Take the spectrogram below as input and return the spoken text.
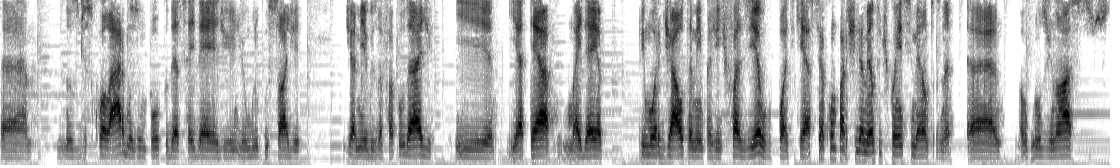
é, nos descolarmos um pouco dessa ideia de, de um grupo só de, de amigos da faculdade e, e até uma ideia primordial também para a gente fazer o podcast é o compartilhamento de conhecimentos, né? É, alguns de nós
